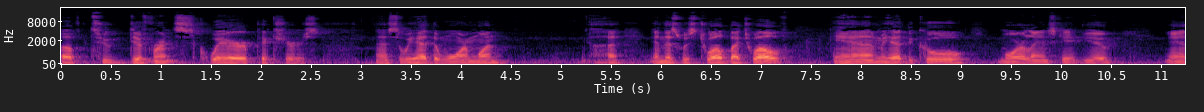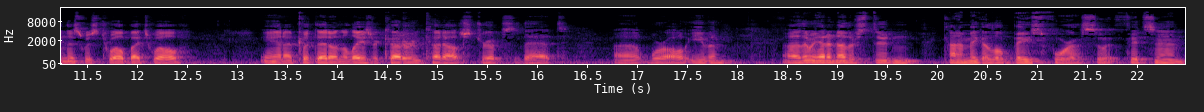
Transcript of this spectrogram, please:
of two different square pictures. Uh, so we had the warm one, uh, and this was 12 by 12, and we had the cool, more landscape view, and this was 12 by 12. And I put that on the laser cutter and cut out strips that uh, were all even. Uh, then we had another student kind of make a little base for us so it fits in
